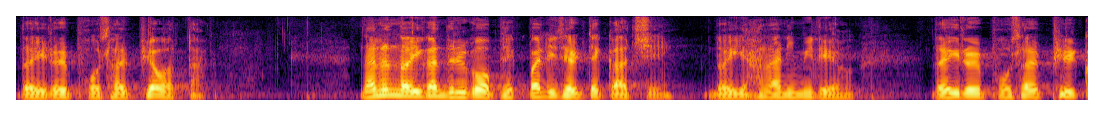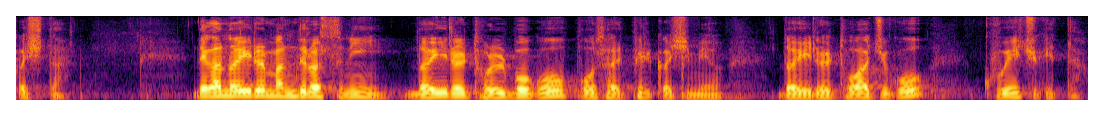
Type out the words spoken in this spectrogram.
너희를 보살펴 왔다. 나는 너희가 늙어 백발이 될 때까지 너희 하나님이 되어 너희를 보살필 것이다. 내가 너희를 만들었으니 너희를 돌보고 보살필 것이며 너희를 도와주고 구해 주겠다.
